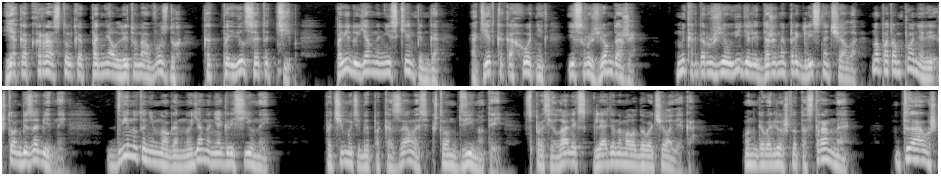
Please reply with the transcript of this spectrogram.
Я как раз только поднял летуна в воздух, как появился этот тип. По виду явно не из кемпинга, Одет как охотник и с ружьем даже. Мы, когда ружье увидели, даже напряглись сначала, но потом поняли, что он безобидный. Двинутый немного, но явно не агрессивный. «Почему тебе показалось, что он двинутый?» — спросил Алекс, глядя на молодого человека. «Он говорил что-то странное?» «Да уж,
